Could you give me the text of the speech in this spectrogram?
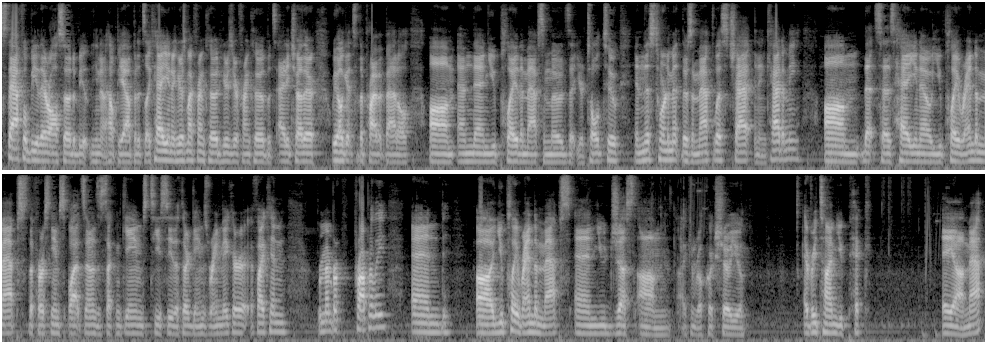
staff will be there also to be you know help you out. But it's like, hey, you know, here's my friend code, here's your friend code. Let's add each other. We all get to the private battle, um, and then you play the maps and modes that you're told to. In this tournament, there's a map list chat in Inkademy. Um, that says, hey, you know, you play random maps. The first game Splat Zones, the second game's TC, the third game's Rainmaker, if I can remember properly. And uh, you play random maps, and you just, um, I can real quick show you. Every time you pick a uh, map,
